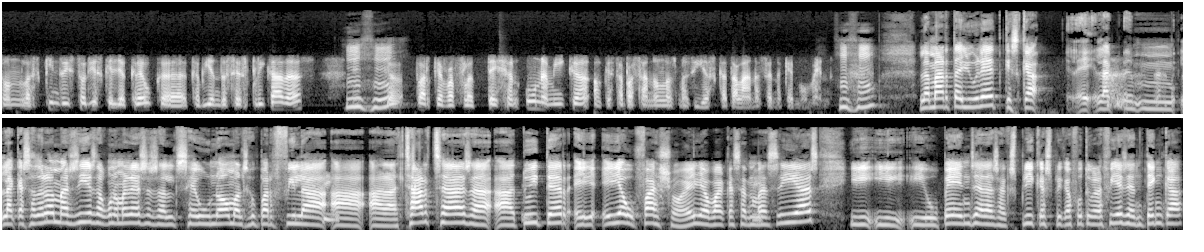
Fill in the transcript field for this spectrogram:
són les 15 històries que ella creu que, que havien de ser explicades Uh -huh. que, perquè reflecteixen una mica el que està passant en les masies catalanes en aquest moment. Uh -huh. La Marta Lloret, que és que eh, la, la caçadora de masies d'alguna manera és el seu nom, el seu perfil a, Sí. a, a les xarxes, a, a Twitter, ella, ella ho fa això, eh? ella va caçant masies i, i, i ho penja, les explica, explica fotografies i entenc que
